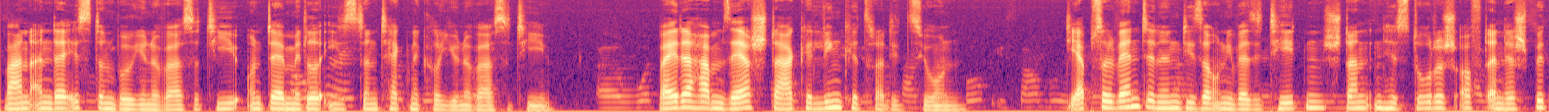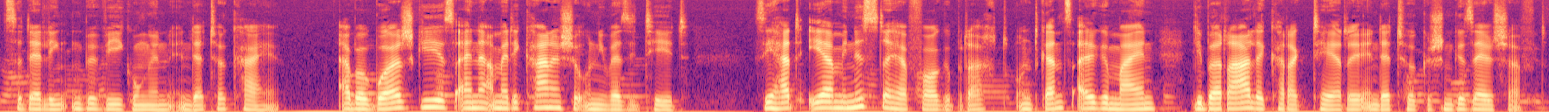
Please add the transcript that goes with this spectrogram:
waren an der Istanbul University und der Middle Eastern Technical University. Beide haben sehr starke linke Traditionen. Die Absolventinnen dieser Universitäten standen historisch oft an der Spitze der linken Bewegungen in der Türkei. Aber Boğaziçi ist eine amerikanische Universität. Sie hat eher Minister hervorgebracht und ganz allgemein liberale Charaktere in der türkischen Gesellschaft.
